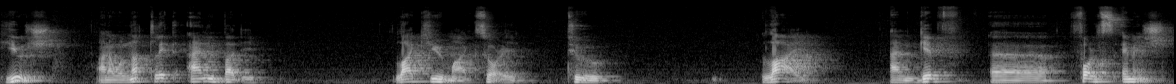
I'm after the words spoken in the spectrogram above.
huge. And I will not let anybody like you, Mike, sorry, to lie and give a false image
